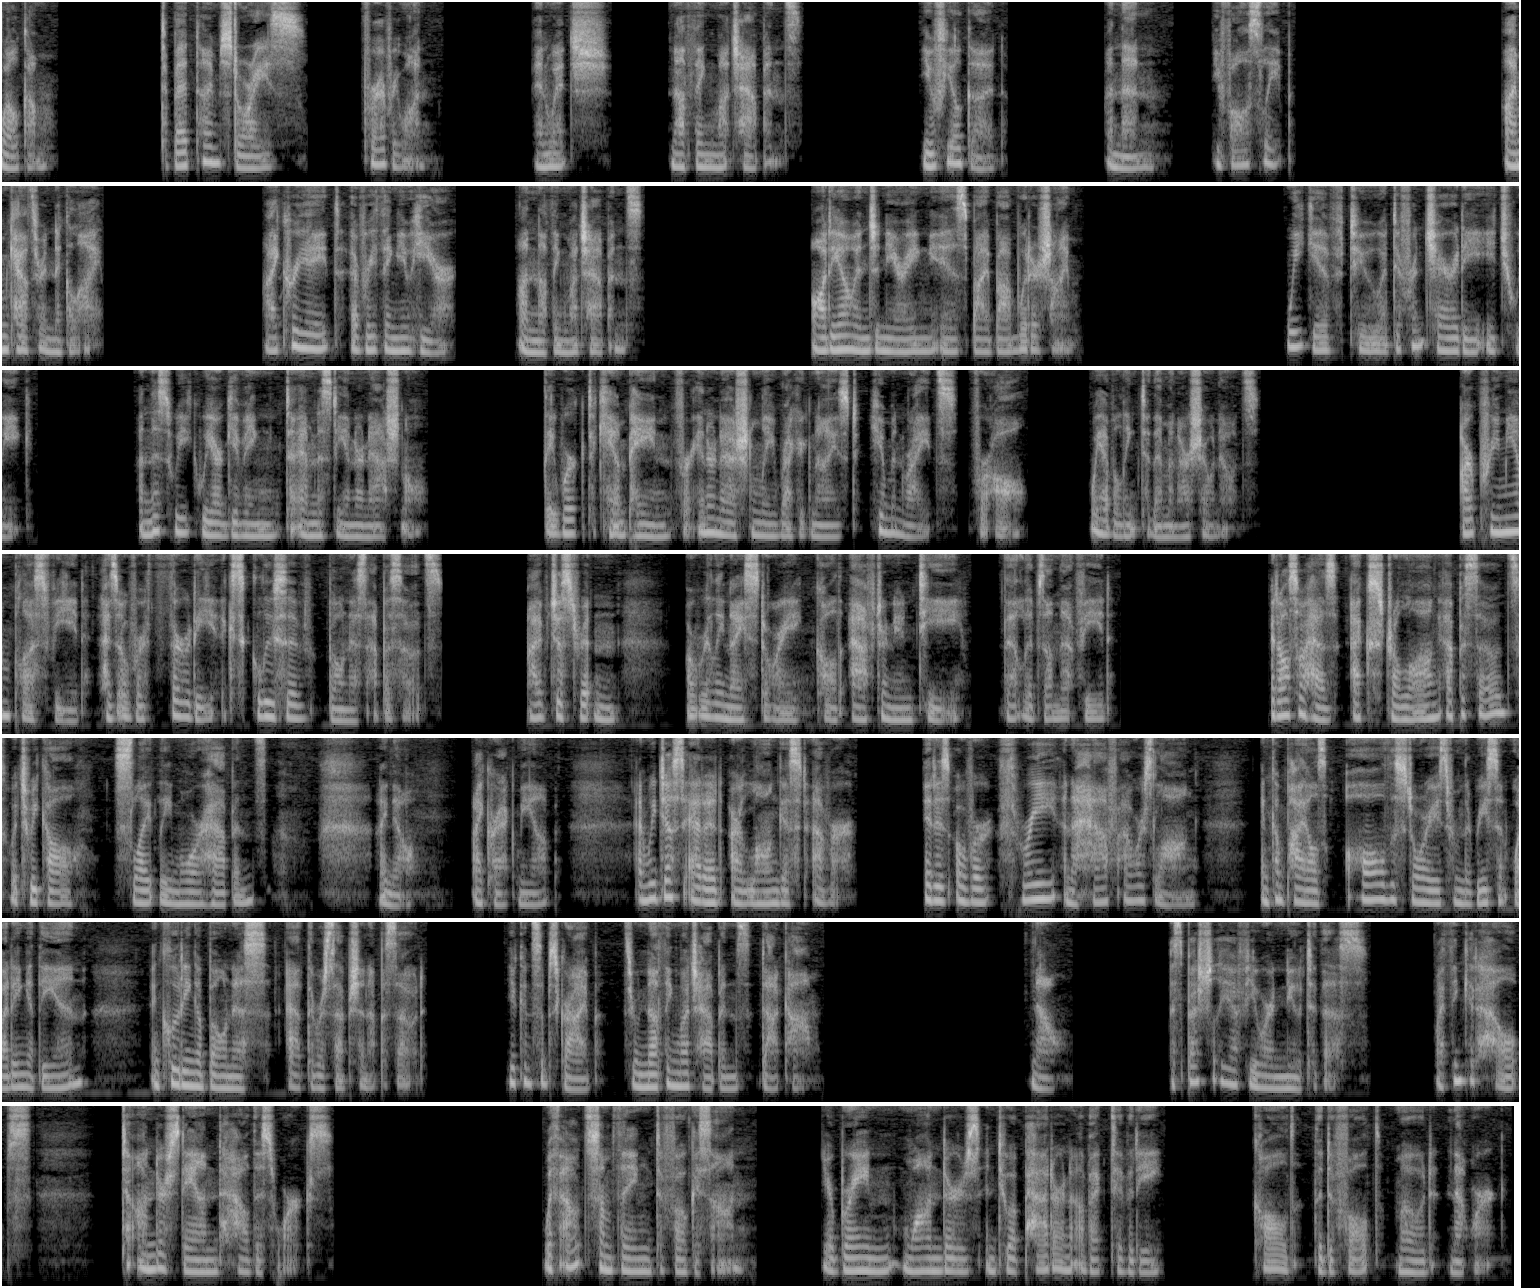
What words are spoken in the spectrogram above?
Welcome to bedtime stories for everyone, in which nothing much happens. You feel good, and then you fall asleep. I'm Kathryn Nicolai. I create everything you hear on Nothing Much Happens. Audio engineering is by Bob Wittersheim. We give to a different charity each week, and this week we are giving to Amnesty International. They work to campaign for internationally recognized human rights for all. We have a link to them in our show notes. Our Premium Plus feed has over 30 exclusive bonus episodes. I've just written a really nice story called Afternoon Tea that lives on that feed. It also has extra long episodes, which we call Slightly More Happens. I know, I crack me up. And we just added our longest ever. It is over three and a half hours long and compiles all the stories from the recent wedding at the inn, including a bonus at the reception episode. You can subscribe through nothingmuchhappens.com. Now, especially if you are new to this. I think it helps to understand how this works. Without something to focus on, your brain wanders into a pattern of activity called the default mode network.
